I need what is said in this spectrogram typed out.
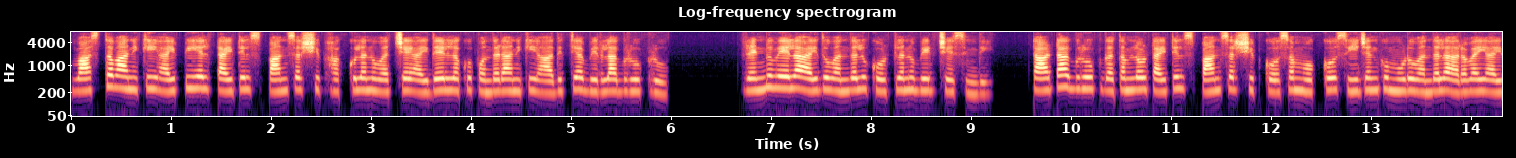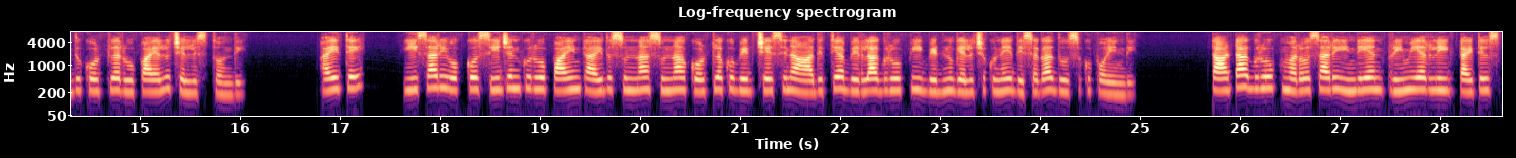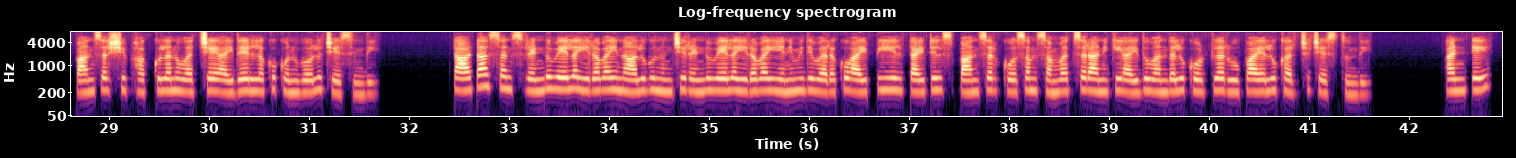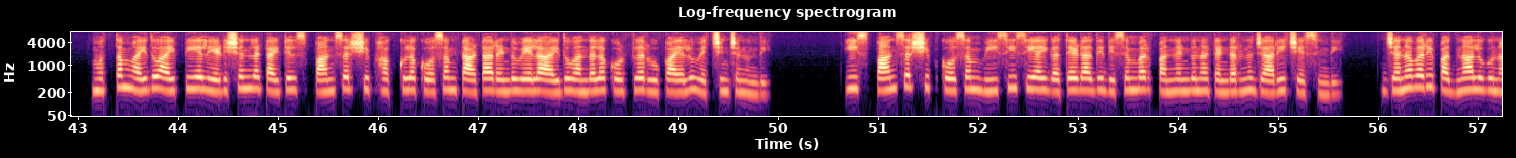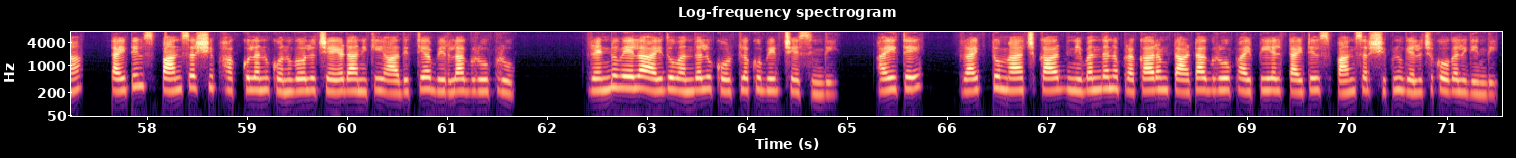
వాస్తవానికి IPL title sponsorship హక్కులను వచ్చే ఐదేళ్ళకు పొందడానికి ఆదిత్య బిర్లా గ్రూప్ రూ. రెండు వేల ఐదు వందలు కోట్లను బిడ్ చేసింది. టాటా గ్రూప్ గతంలో టైటిల్ స్పాన్సర్షిప్ కోసం ఒక్కో సీజన్కు మూడు వందల అరవై ఐదు కోట్ల రూపాయలు చెల్లిస్తోంది. అయితే ఈసారి ఒక్కో సీజన్కు రూ. పాయింట్ ఐదు సున్నా సున్నా కోట్లకు బిడ్ చేసిన ఆదిత్య బిర్లా గ్రూప్ ఈ బిడ్ను గెలుచుకునే దిశగా దూసుకుపోయింది. టాటా గ్రూప్ మరోసారి Indian premier league title sponsorship హక్కులను వచ్చే ఐదేళ్ళకు కొనుగోలు చేసింది. టాటా సన్స్ రెండు వేల ఇరవై నాలుగు నుంచి రెండు వేల ఇరవై ఎనిమిది వరకు ఐపీఎల్ టైటిల్ స్పాన్సర్ కోసం సంవత్సరానికి ఐదు వందలు కోట్ల రూపాయలు ఖర్చు చేస్తుంది. అంటే మొత్తం ఐదు ఐపీఎల్ ఎడిషన్ల టైటిల్ స్పాన్సర్షిప్ హక్కుల కోసం టాటా రెండు వేల ఐదు వందల కోట్ల రూపాయలు వెచ్చించనుంది. ఈ స్పాన్సర్షిప్ కోసం బీసీసీఐ గతేడాది డిసెంబర్ పన్నెండున టెండర్ను జారీ చేసింది. జనవరి పద్నాలుగున టైటిల్ స్పాన్సర్షిప్ హక్కులను కొనుగోలు చేయడానికి ఆదిత్య బిర్లా గ్రూప్ రూ. రెండు వేల ఐదు వందలు కోట్లకు బిడ్ చేసింది. అయితే రైట్ టు మ్యాచ్ కార్డ్ నిబంధన ప్రకారం టాటా గ్రూప్ ఐపీఎల్ టైటిల్ స్పాన్సర్షిప్ను గెలుచుకోగలిగింది.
